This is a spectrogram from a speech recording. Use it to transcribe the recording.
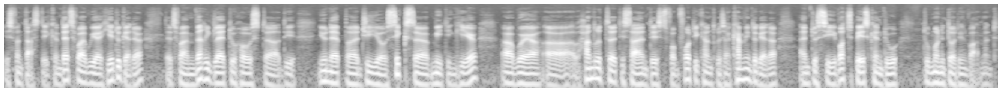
is fantastic. And that's why we are here together. That's why I'm very glad to host uh, the UNEP uh, GEO6 uh, meeting here, uh, where 130 uh, scientists from 40 countries are coming together and to see what space can do to monitor the environment.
